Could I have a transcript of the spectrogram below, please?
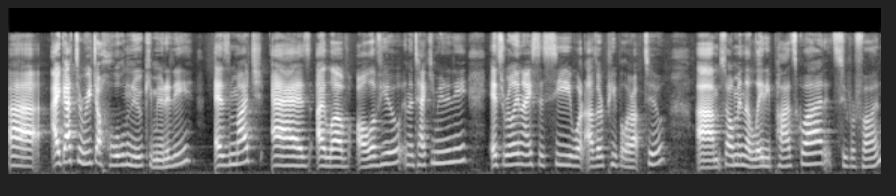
uh, I got to reach a whole new community. As much as I love all of you in the tech community, it's really nice to see what other people are up to. Um, so I'm in the Lady Pod Squad. It's super fun.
